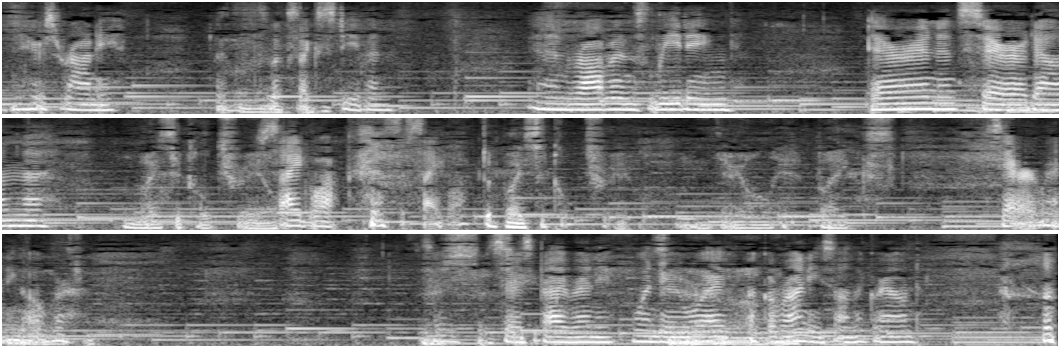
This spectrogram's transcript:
And here's Ronnie, with looks like Steven. And Robin's leading Aaron and Sarah down the bicycle trail. sidewalk. it's the sidewalk. The bicycle trail. They all had bikes. Sarah running over. Sarah's Sissy. probably running, wondering Sarah why Uncle Ronnie's on the ground.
